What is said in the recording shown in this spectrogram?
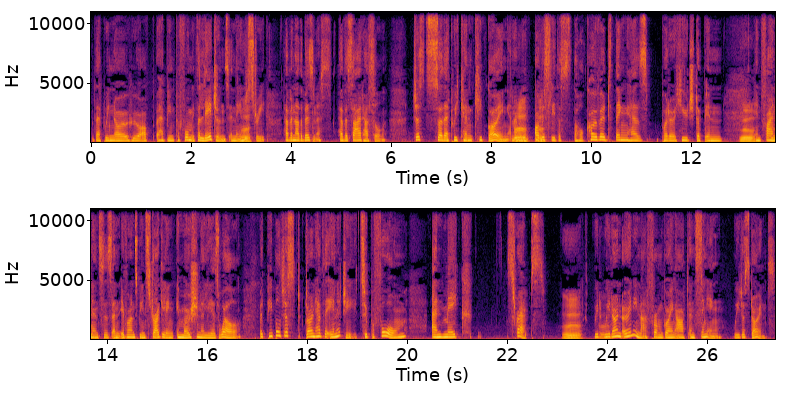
that we know who are, have been performing, the legends in the Hmm. industry, have another business, have a side hustle, just so that we can keep going. And I Hmm. mean, obviously, this the whole COVID thing has put a huge dip in Hmm. in finances, and everyone's been struggling emotionally as well. But people just don't have the energy to perform and make scraps. Mm. We, we don't earn enough from going out and singing. We just don't.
